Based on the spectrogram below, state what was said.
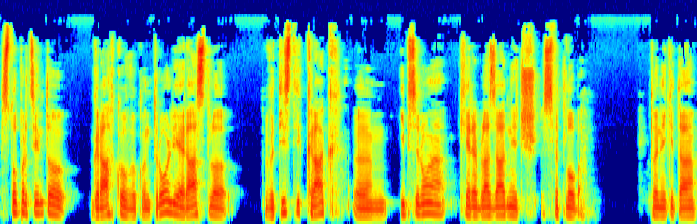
100% grahkov v kontroli je rastlo v tisti krak um, Y, kjer je bila zadnjič svetloba. To je neki ta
